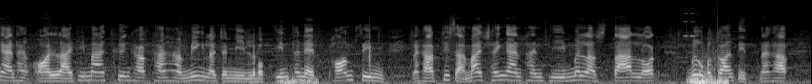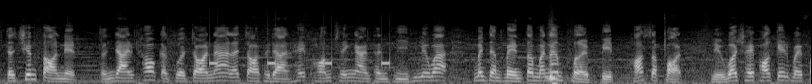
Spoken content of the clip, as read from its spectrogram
งานทางออนไลน์ที่มากขึ้นครับทาง h a r m i n เราจะมีระบบอินเทอร์เน็ตพร้อมซิมนะครับที่สามารถใช้งานทันทีเมื่อเราสตาร์ทรถเมื่ออุปกรณ์ติดนะครับจะเชื่อมต่อเน็ต สัญญาณเข้ากับตัวจอหน้าและจอเพดานให้พร้อมใช้งานทันที ที่เรียกว่าไม่จำเป็นต้องมานั่งเปิดปิดฮอตสปอตหรือว่าใช้พ็อกเก็ตไวไฟ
